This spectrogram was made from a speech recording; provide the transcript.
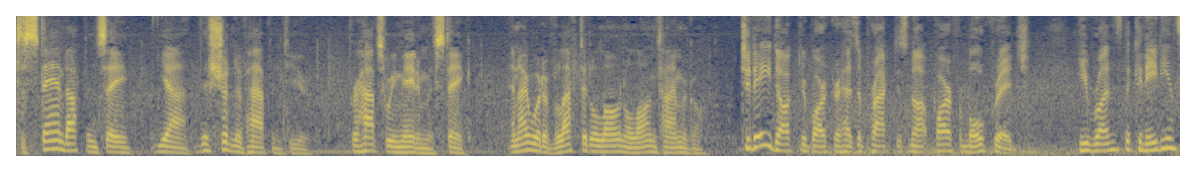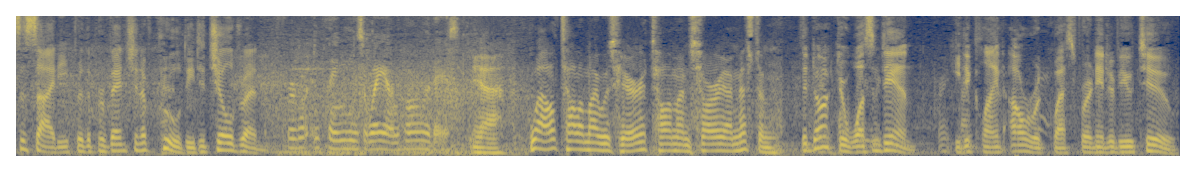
to stand up and say, Yeah, this shouldn't have happened to you. Perhaps we made a mistake. And I would have left it alone a long time ago. Today, Dr. Barker has a practice not far from Oak Ridge. He runs the Canadian Society for the Prevention of Cruelty to Children. For one thing, he's away on holidays. Yeah. Well, tell him I was here. Tell him I'm sorry I missed him. The doctor wasn't in. He declined our request for an interview, too.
